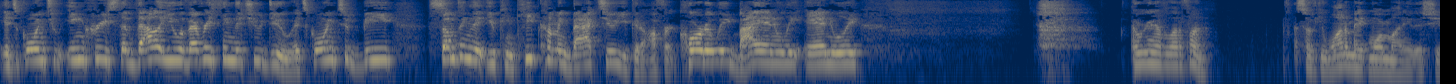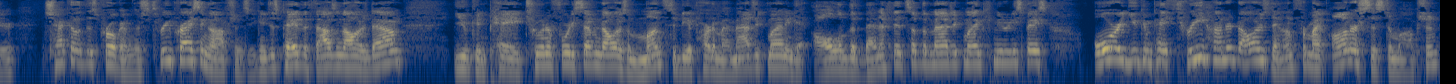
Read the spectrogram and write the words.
It's going to increase the value of everything that you do. It's going to be something that you can keep coming back to. You could offer it quarterly, biannually, annually. And we're going to have a lot of fun. So if you want to make more money this year, check out this program. There's three pricing options. You can just pay the $1,000 down. You can pay $247 a month to be a part of my Majik Mind and get all of the benefits of the Majik Mind community space. Or you can pay $300 down for my honor system option.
